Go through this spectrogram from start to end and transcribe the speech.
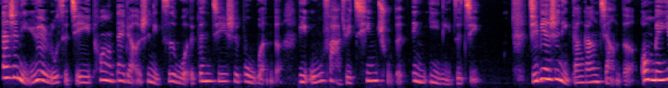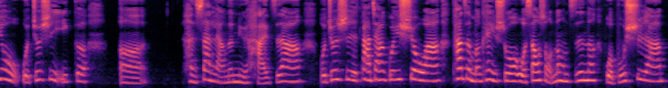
但是你越如此介意，通常代表的是你自我的根基是不稳的，你无法去清楚的定义你自己。即便是你刚刚讲的，哦，没有，我就是一个呃很善良的女孩子啊，我就是大家闺秀啊，她怎么可以说我搔首弄姿呢？我不是啊。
